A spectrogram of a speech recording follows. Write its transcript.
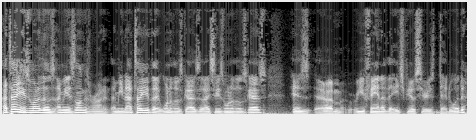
I'll tell you, he's one of those. I mean, as long as we're on it. I mean, I'll tell you that one of those guys that I see is one of those guys is. Um, are you a fan of the HBO series Deadwood?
